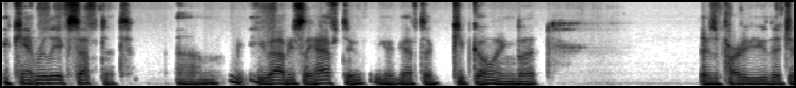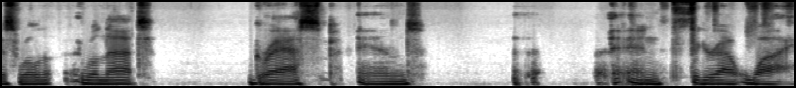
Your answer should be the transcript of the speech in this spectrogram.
you can't really accept it. Um, you obviously have to. You have to keep going, but there's a part of you that just will will not grasp and and figure out why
